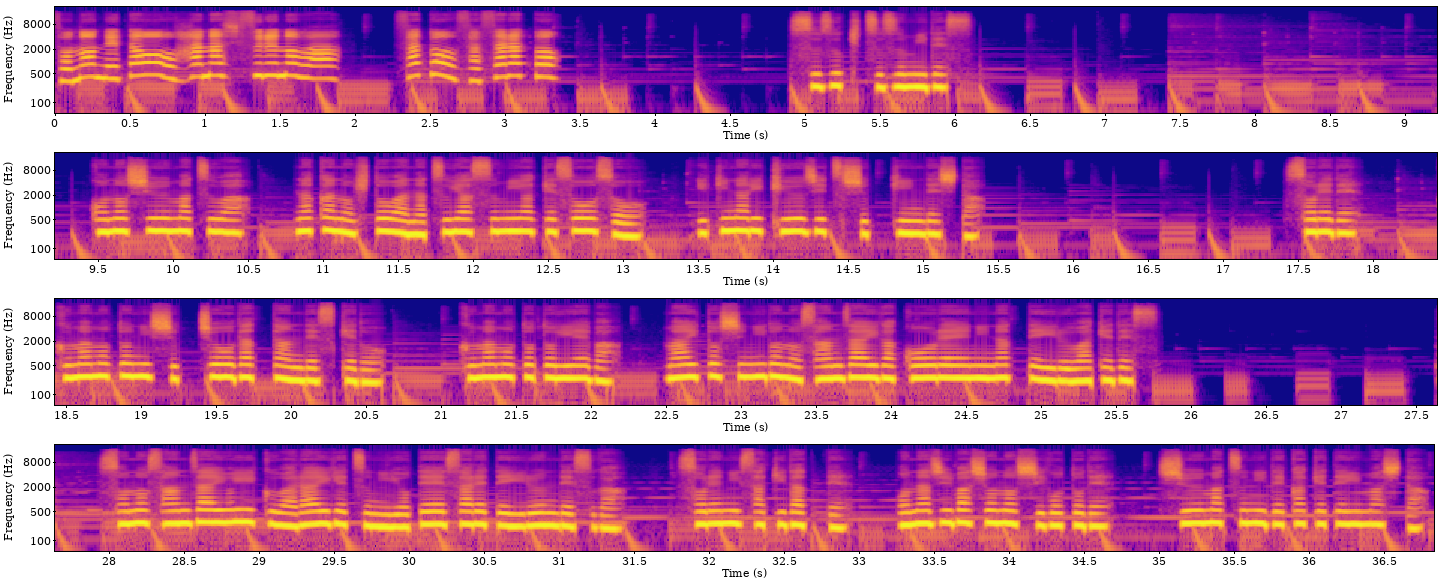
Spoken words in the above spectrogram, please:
そのネタをお話しするのは、佐藤ささらと、鈴木つづみです。この週末は、中の人は夏休み明け早々、いきなり休日出勤でした。それで、熊本に出張だったんですけど、熊本といえば、毎年2度の散財が恒例になっているわけです。その散財ウィークは来月に予定されているんですが、それに先立って、同じ場所の仕事で、週末に出かけていました。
